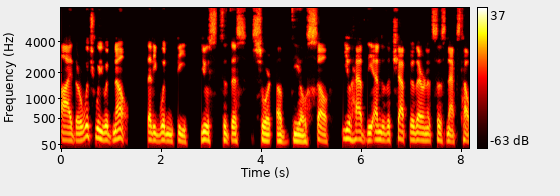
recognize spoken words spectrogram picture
either, which we would know that he wouldn't be used to this sort of deal. So you have the end of the chapter there and it says next, how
